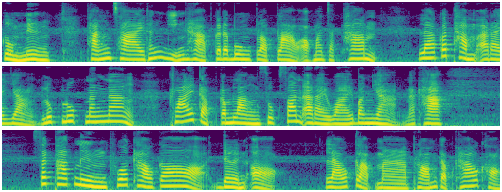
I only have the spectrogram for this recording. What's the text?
กลุ่มหนึ่ง ทั้งชายทั้งหญิงหาบกระบุงเปล่าๆออกมาจากถ้ำแล้วก็ทำอะไรอย่างลุกๆนั่งๆ คล้ายกับกำลังซุกซ่อนอะไรไว้บางอย่างนะคะ สักพักหนึ่งพวกเขาก็เดินออก แล้วกลับมาพร้อมกับข้าวของ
